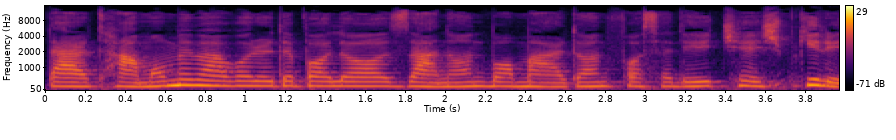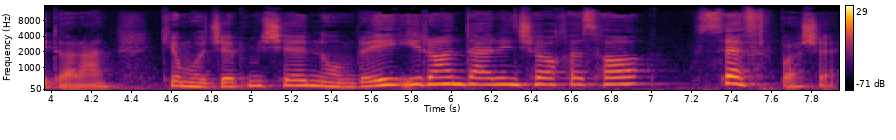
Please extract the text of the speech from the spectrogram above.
در تمام موارد بالا زنان با مردان فاصله چشمگیری دارند که موجب میشه نمره ایران در این شاخص ها صفر باشه.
